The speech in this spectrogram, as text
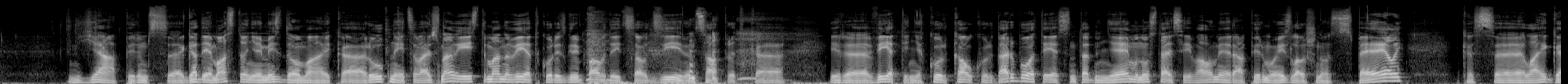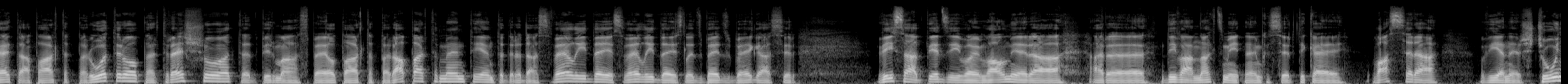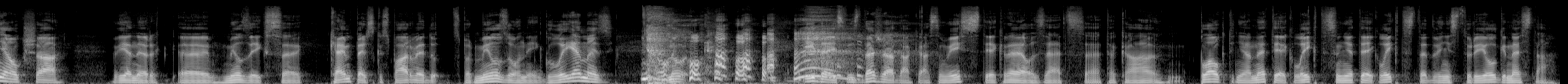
Jā, pirms eh, gadiem astoņiem izdomāju, ka rūpnīca vairs nav īsti mana vieta, kur es gribu pavadīt savu dzīvi, un sapratu, ka ir eh, vietiņa, kur kaut kur darboties, un tad ņēmu un uztaisīju Valmierā pirmo izlaušanos spēli. Uh, kas eh, laika gaitā pārtapa par otro, par trešo, tad pirmā spēle pārtapa par apartamentiem, tad radās vēl idejas, vēl idejas, līdz beigas beigās ir visādi piedzīvojumi Valmierā ar uh, divām naktsmītnēm, kas ir tikai vasarā. Viena ir šķūņa augšā, viena ir uh, milzīgs uh, kempers, kas pārveidots par milzīgu liemezi. nu, idejas visdažādākās un visas tiek realizētas. Tā kā plauktiņā netiek liktas, un ja tiek liktas, tad viņas tur ilgi nestāv.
